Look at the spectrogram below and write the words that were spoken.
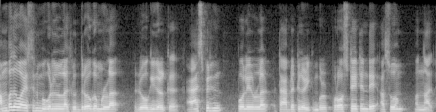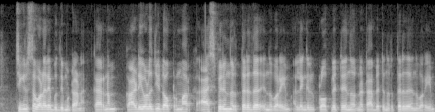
അമ്പത് വയസ്സിന് മുകളിലുള്ള ഹൃദ്രോഗമുള്ള രോഗികൾക്ക് ആസ്പിരിൻ പോലെയുള്ള ടാബ്ലറ്റ് കഴിക്കുമ്പോൾ പ്രോസ്റ്റേറ്റിന്റെ അസുഖം വന്നാൽ ചികിത്സ വളരെ ബുദ്ധിമുട്ടാണ്. കാരണം കാർഡിയോളജി ഡോക്ടർമാർ ആസ്പിരിൻ നിർത്തരുത് എന്ന് പറയും അല്ലെങ്കിൽ ക്ലോപ്ലെറ്റ് എന്ന് പറഞ്ഞ ടാബ്ലറ്റ് നിർത്തരുത് എന്ന് പറയും.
